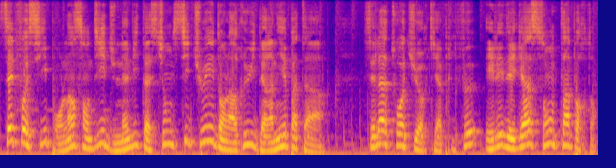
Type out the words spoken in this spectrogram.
cette fois-ci pour l'incendie d'une habitation située dans la rue Dernier Patard. C'est la toiture qui a pris feu et les dégâts sont importants.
